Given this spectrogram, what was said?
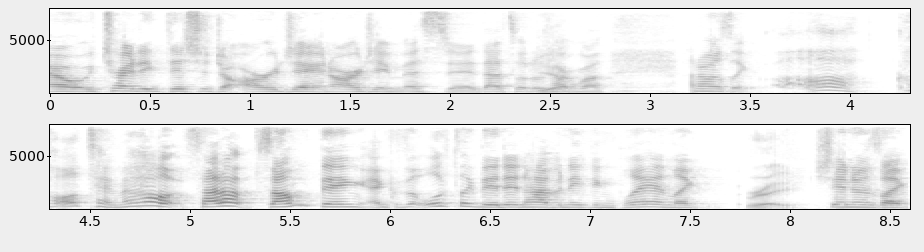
Oh, we tried to dish it to RJ and RJ missed it. That's what I'm yeah. talking about. And I was like, ah, oh, call timeout, set up something, because it looked like they didn't have anything planned. Like, right. Shannon was like,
